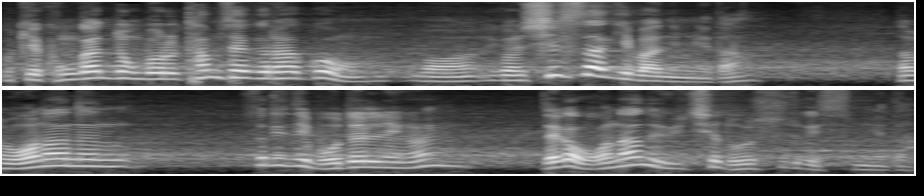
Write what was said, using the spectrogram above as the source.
이렇게 공간 정보를 탐색을 하고 뭐 이건 실사 기반입니다. 원하는 3D 모델링을 내가 원하는 위치에 놓을 수가 있습니다.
